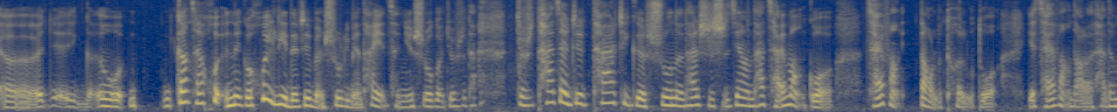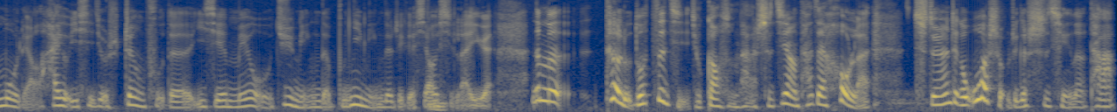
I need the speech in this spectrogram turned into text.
呃呃我。刚才惠那个惠利的这本书里面，他也曾经说过，就是他，就是他在这他这个书呢，他是实际上他采访过，采访到了特鲁多，也采访到了他的幕僚，还有一些就是政府的一些没有具名的、不匿名的这个消息来源。那么特鲁多自己就告诉他，实际上他在后来，虽然这个握手这个事情呢，他。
